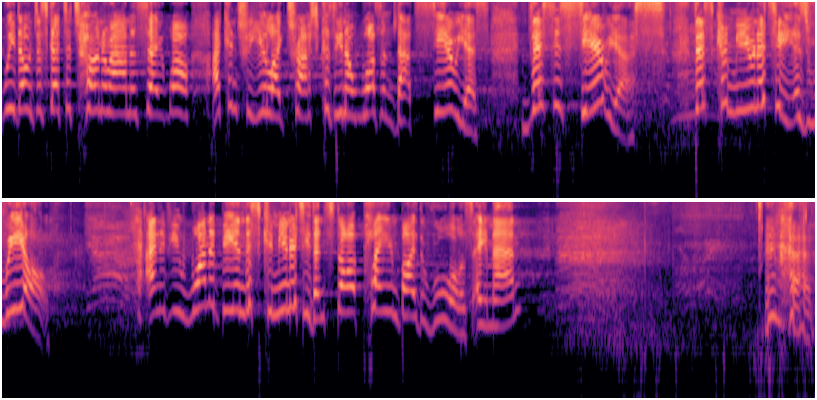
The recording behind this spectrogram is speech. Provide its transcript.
We don't just get to turn around and say, well, I can treat you like trash because, you know, wasn't that serious. This is serious. This community is real. And if you want to be in this community, then start playing by the rules. Amen? Amen. Amen.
